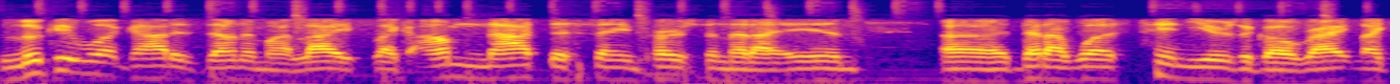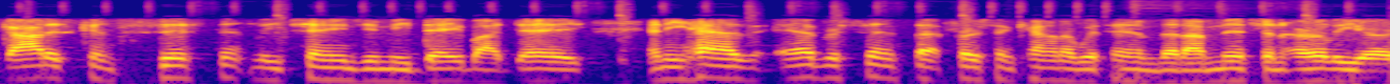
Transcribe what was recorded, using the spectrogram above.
look at what God has done in my life. Like I'm not the same person that I am, uh, that I was 10 years ago, right? Like God is consistently changing me day by day. And he has ever since that first encounter with him that I mentioned earlier.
